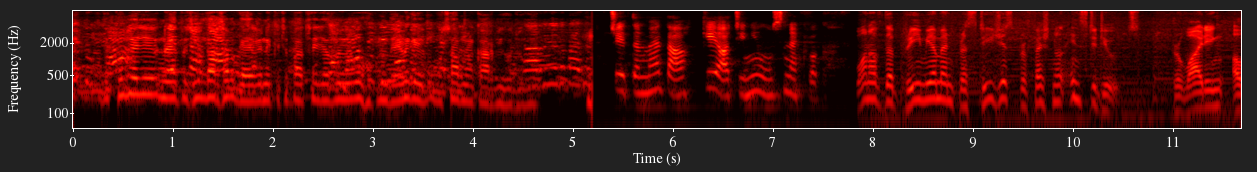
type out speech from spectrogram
ਨੇ ਦੇਖੋ ਜੀ ਜੇ ਨਾਇਬ ਤਹਿਸੀਲਦਾਰ ਸਾਹਿਬ ਸਾਹਿਬ ਗਏ ਹੋਏ ਨੇ ਕਿਸੇ ਪਾਸੇ ਜਦੋਂ ਉਹ ਹੁਕਮ ਦੇਣਗੇ ਉਸ ਹਿਸਾਬ ਨਾਲ ਕਾਰਵਾਈ ਹੋ ਜਾਊਗੀ Chetan Mehta KRT news network one of the premium and prestigious professional institutes, providing a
